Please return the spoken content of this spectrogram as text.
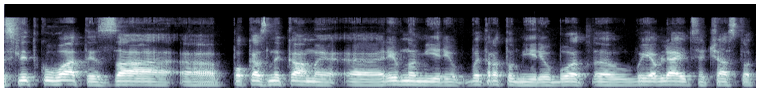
слідкувати за е, показниками е, рівномірів, витратомірів, бо е, виявляються часто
